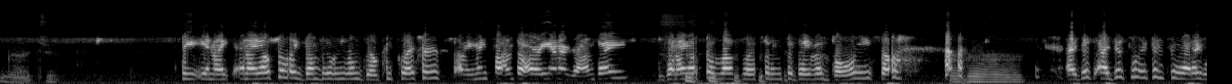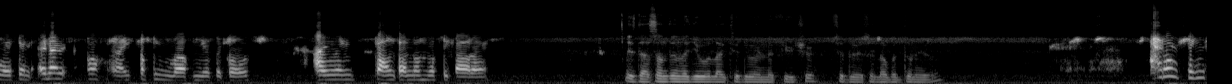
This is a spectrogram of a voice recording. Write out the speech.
Gotcha. See, and I and I also like don't believe in guilty pleasures. I mean, me encanta Ariana Grande. Then I also love listening to David Bowie. So. I just I just listen to what I listen, and I oh, I fucking love musicals. I me encantan los musicales. Is that something that you would like to do in the future? Si tuviese la oportunidad. I don't think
